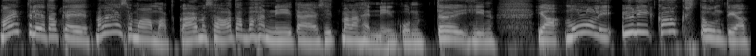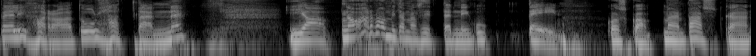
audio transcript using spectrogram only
mä ajattelin, että okei, että mä lähden samaan matkaan ja mä saatan vähän niitä ja sitten mä lähden niin kuin töihin. Ja mulla oli yli kaksi tuntia pelivaraa tulla tänne. Ja no arvaa, mitä mä sitten niin kuin tein, koska mä en päässytkään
